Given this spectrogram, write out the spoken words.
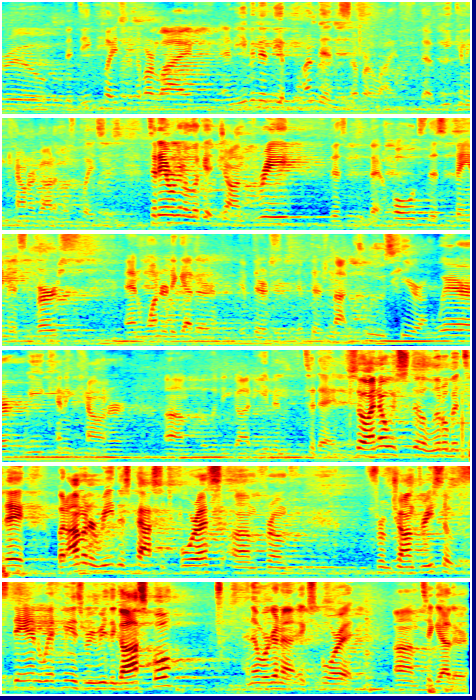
through the deep places of our life, and even in the abundance of our life that we can encounter God in those places. Today we're going to look at John 3, this, that holds this famous verse. and wonder together if there's, if there's not clues here on where we can encounter um, the living God even today. So I know we stood a little bit today, but I'm going to read this passage for us um, from, from John 3. So stand with me as we read the gospel, and then we're going to explore it um, together.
